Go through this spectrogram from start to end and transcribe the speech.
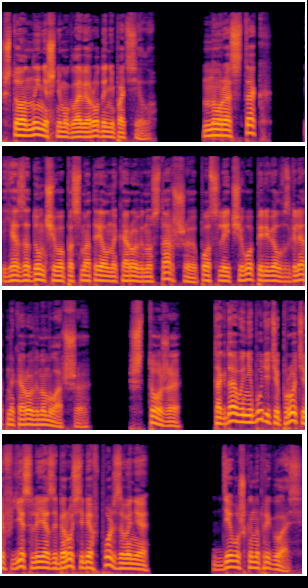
что нынешнему главе рода не под силу. Ну, раз так, я задумчиво посмотрел на Коровину-старшую, после чего перевел взгляд на Коровину-младшую. Что же, Тогда вы не будете против, если я заберу себе в пользование...» Девушка напряглась.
